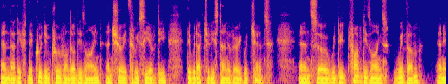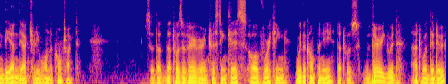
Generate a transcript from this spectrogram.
And that if they could improve on their design and show it through CFD, they would actually stand a very good chance. And so we did five designs with them, and in the end, they actually won the contract. So that, that was a very, very interesting case of working with a company that was very good at what they do.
